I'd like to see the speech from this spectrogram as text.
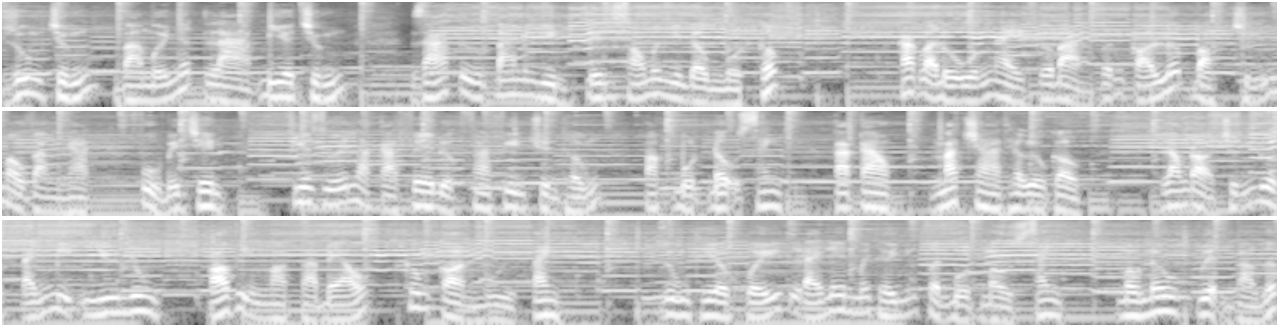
rum trứng và mới nhất là bia trứng, giá từ 30.000 đến 60.000 đồng một cốc. Các loại đồ uống này cơ bản vẫn có lớp bọt trứng màu vàng nhạt phủ bên trên, phía dưới là cà phê được pha phin truyền thống hoặc bột đậu xanh, ca cao, matcha theo yêu cầu. Lòng đỏ trứng được đánh mịn như nhung, có vị ngọt và béo, không còn mùi tanh. Dùng thìa khuấy từ đáy lên mới thấy những phần bột màu xanh, màu nâu quyện vào lớp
